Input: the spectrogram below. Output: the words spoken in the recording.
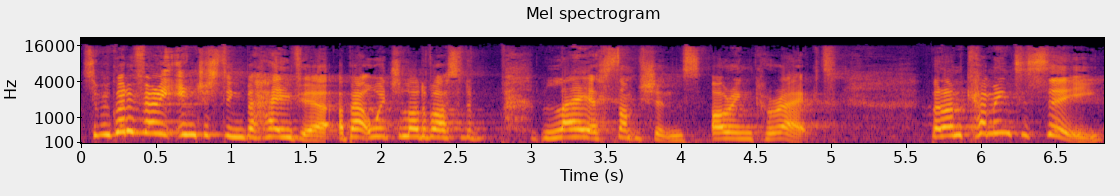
So we've got a very interesting behaviour about which a lot of our sort of lay assumptions are incorrect. But I'm coming to see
